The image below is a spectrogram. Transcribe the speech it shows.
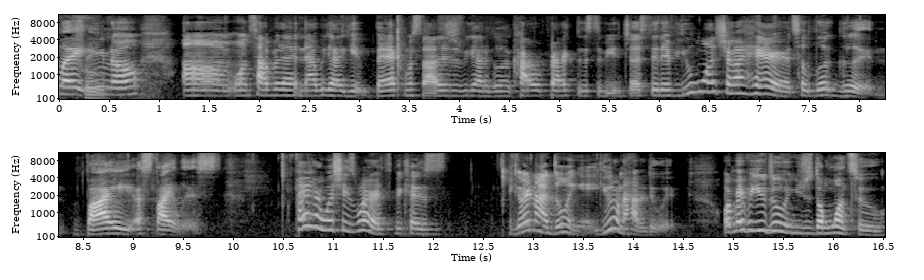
like, true. you know. Um, on top of that, now we gotta get back massages. We gotta go to chiropractors to be adjusted. If you want your hair to look good, buy a stylist. Pay her what she's worth because you're not doing it. You don't know how to do it. Or maybe you do and you just don't want to.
